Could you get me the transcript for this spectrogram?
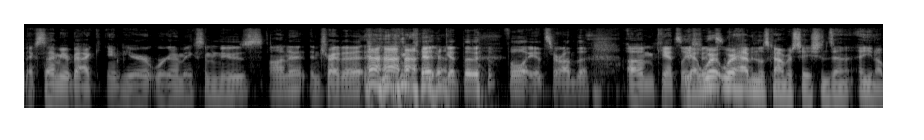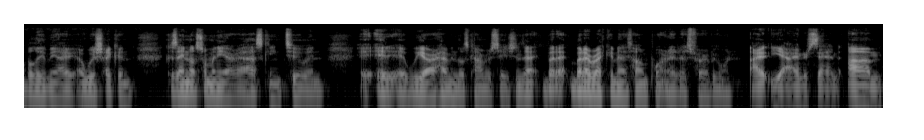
Next time you're back in here, we're gonna make some news on it and try to get, get, the full answer on the um, cancellation. Yeah, we're, we're having those conversations, and you know, believe me, I, I wish I can, because I know so many are asking too, and it, it, we are having those conversations. But but I recognize how important it is for everyone. I yeah, I understand. Um,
